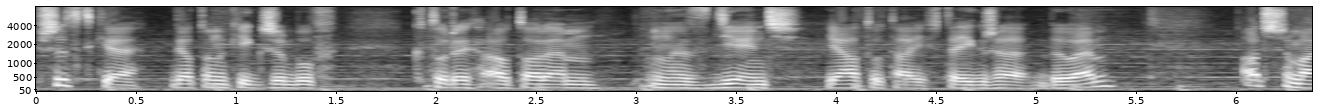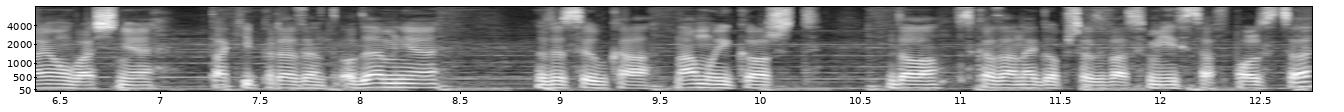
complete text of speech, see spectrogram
wszystkie gatunki grzybów, których autorem mm, zdjęć ja tutaj w tej grze byłem, otrzymają właśnie taki prezent ode mnie. Wysyłka na mój koszt do wskazanego przez Was miejsca w Polsce.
